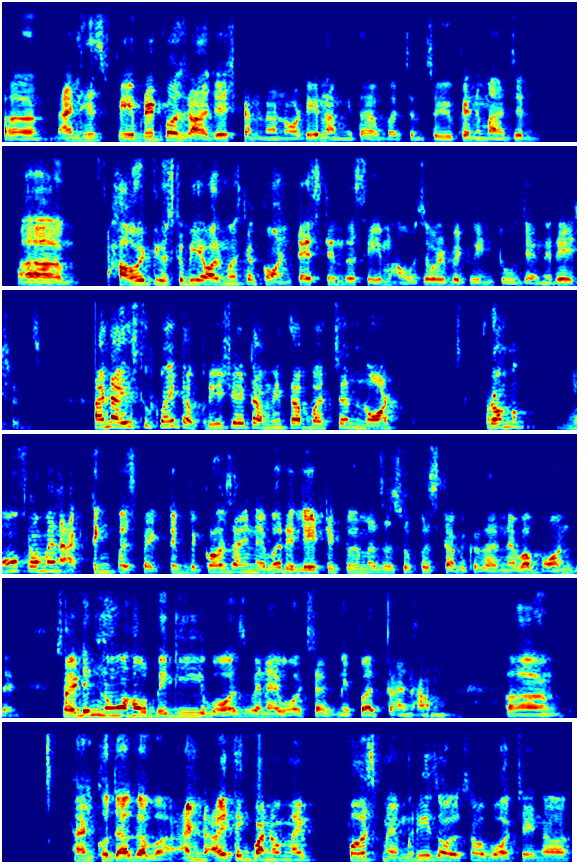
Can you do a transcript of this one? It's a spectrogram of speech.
Um, and his favorite was Rajesh Khanna, not even Amitabh Bachchan. So you can imagine um, how it used to be almost a contest in the same household between two generations. And I used to quite appreciate Amitabh Bachchan not from more from an acting perspective because I never related to him as a superstar because I was never born then. So I didn't know how big he was when I watched Agnipath and Hum um, and Khuda Gawah. And I think one of my first memories also watching a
